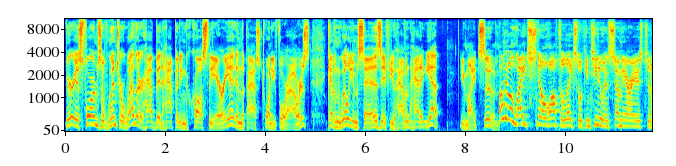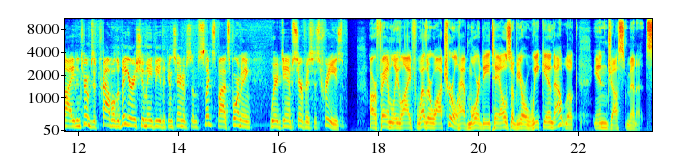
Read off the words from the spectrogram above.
Various forms of winter weather have been happening across the area in the past 24 hours. Kevin Williams says if you haven't had it yet, you might soon. A little light snow off the lakes will continue in some areas tonight. In terms of travel, the bigger issue may be the concern of some slick spots forming where damp surfaces freeze. Our Family Life Weather Watcher will have more details of your weekend outlook in just minutes.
